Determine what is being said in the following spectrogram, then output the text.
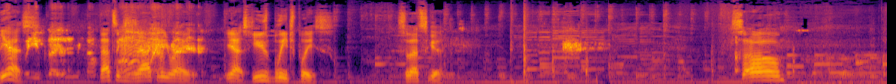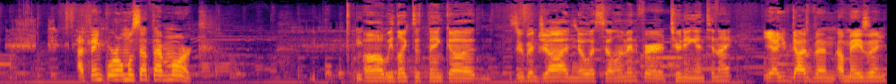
Yes. you, you? That's Oh exactly right. goodness. Yes, use bleach, please. So that's good. So, I think we're almost at that mark. Uh, we'd like to thank uh, Zubin Jaw and Noah Silliman for tuning in tonight. Yeah, you guys have been amazing,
